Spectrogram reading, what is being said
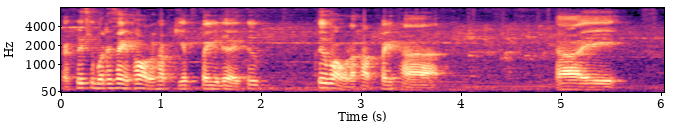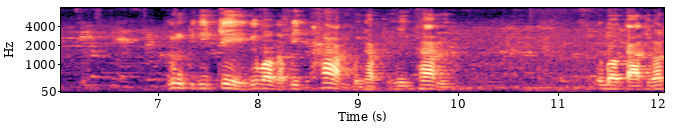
ก็คือที่บได้ใส่ท่อนะครับ เก็บไปเรื่อยคือคือเบาแล้วครับ ไปถา ทายลุงปีดีเจคือบอกกับบิ๊กท่ามคุณครับบิ๊กท่ามคือบอกการที่ว่า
